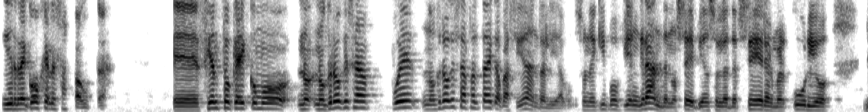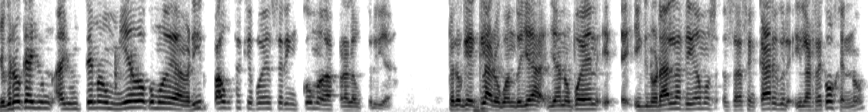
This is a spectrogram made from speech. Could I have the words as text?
y recogen esas pautas. Eh, siento que hay como, no, no, creo que sea, pues, no creo que sea falta de capacidad en realidad, son equipos bien grandes, no sé, pienso en la tercera, el Mercurio, yo creo que hay un, hay un tema, un miedo como de abrir pautas que pueden ser incómodas para la autoridad, pero que claro, cuando ya, ya no pueden eh, ignorarlas, digamos, se hacen cargo y las recogen, ¿no?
